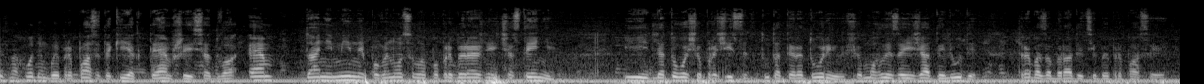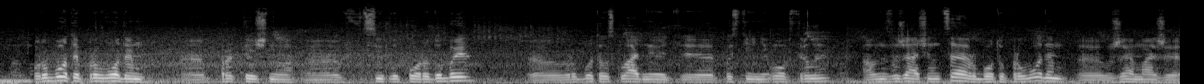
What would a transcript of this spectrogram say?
і знаходимо боєприпаси, такі як ТМ-62М. Дані міни повиносило по прибережній частині. І для того, щоб прочистити тут територію, щоб могли заїжджати люди, треба забирати ці боєприпаси. Роботи проводимо е, практично е, в світлу пору доби. Е, Роботи ускладнюють постійні обстріли. Але незважаючи на це, роботу проводимо. Вже майже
